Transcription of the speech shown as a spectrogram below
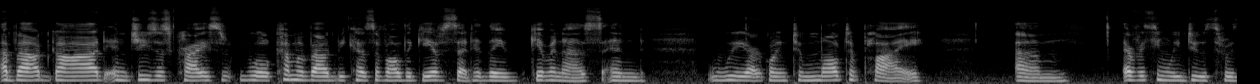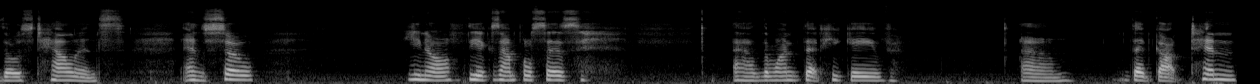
about God and Jesus Christ will come about because of all the gifts that they've given us, and we are going to multiply um, everything we do through those talents. And so, you know, the example says uh, the one that he gave um, that got 10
